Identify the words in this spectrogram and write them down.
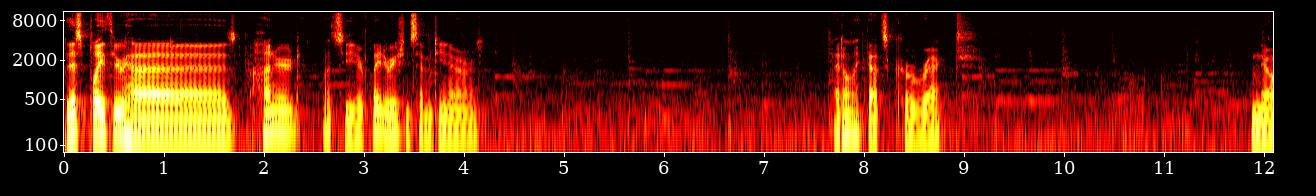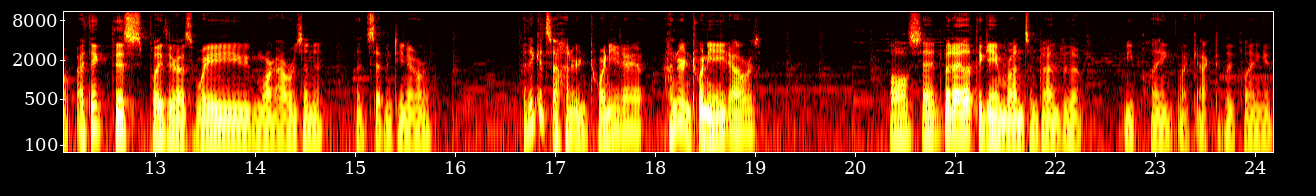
This playthrough has 100, let's see here, play duration 17 hours. I don't think that's correct. No, I think this playthrough has way more hours in it than 17 hours. I think it's 120, 128 hours all said, but I let the game run sometimes without me playing, like actively playing it.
